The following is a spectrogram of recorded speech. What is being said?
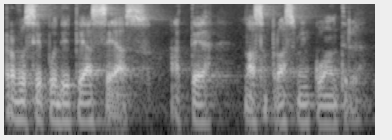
para você poder ter acesso. Até nosso próximo encontro.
